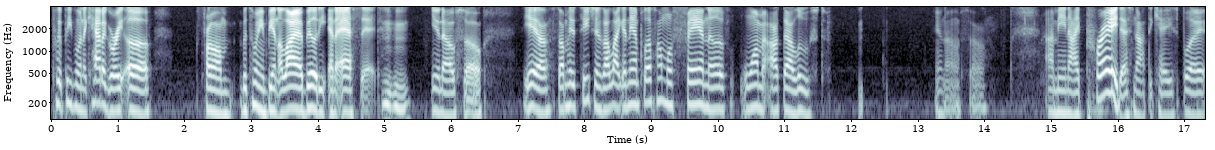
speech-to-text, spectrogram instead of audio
put people in a category of from between being a liability and an asset. Hmm you know so yeah some of his teachings i like and then plus i'm a fan of woman art thou loosed. You know so i mean i pray that's not the case but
